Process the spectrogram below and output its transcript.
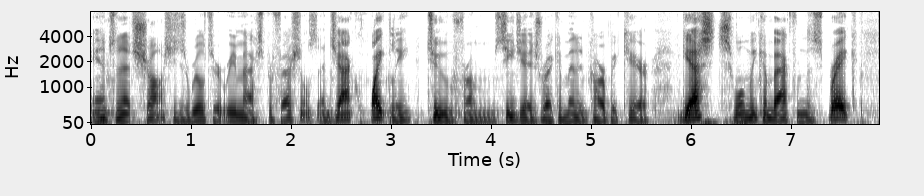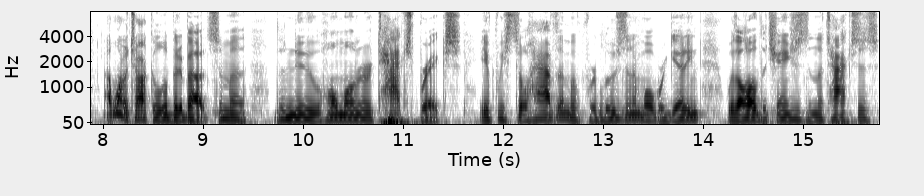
Antoinette Shaw, she's a realtor at Remax Professionals, and Jack Whiteley, too, from CJ's Recommended Carpet Care. Guests, when we come back from this break, I want to talk a little bit about some of the new homeowner tax breaks, if we still have them, if we're losing them, what we're getting with all the changes in the taxes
